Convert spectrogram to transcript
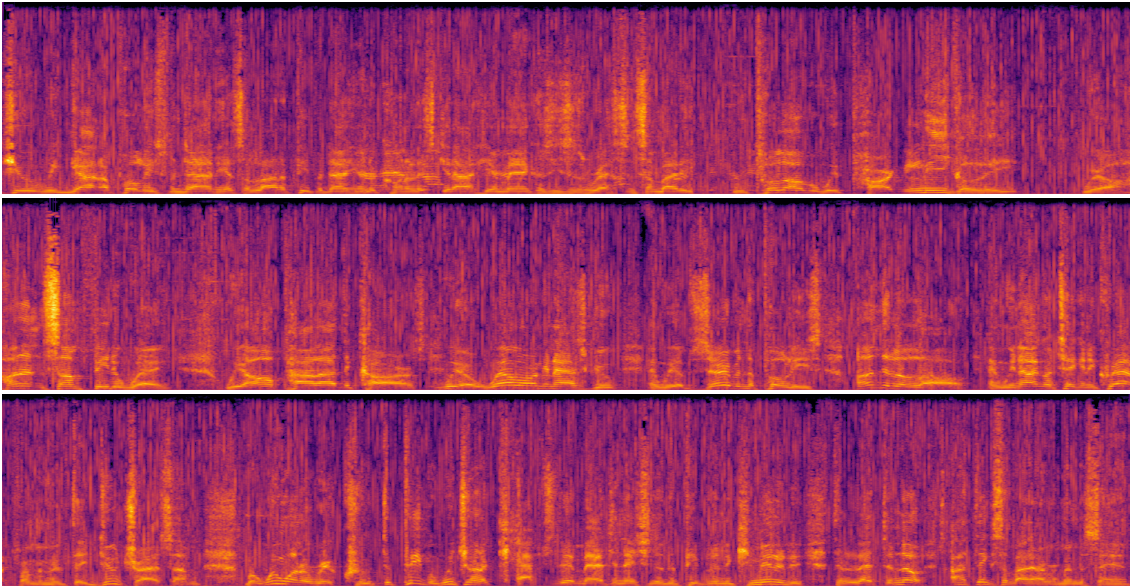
Huey, we got a policeman down here. It's a lot of people down here in the corner. Let's get out here, man, because he's arresting somebody. We pull over. We park legally. We're a hundred and some feet away. We all pile out the cars. We're a well-organized group, and we're observing the police under the law, and we're not going to take any crap from them if they do try something. But we want to recruit the people. We're trying to capture the imagination of the people in the community to let them know. I think somebody I remember saying,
